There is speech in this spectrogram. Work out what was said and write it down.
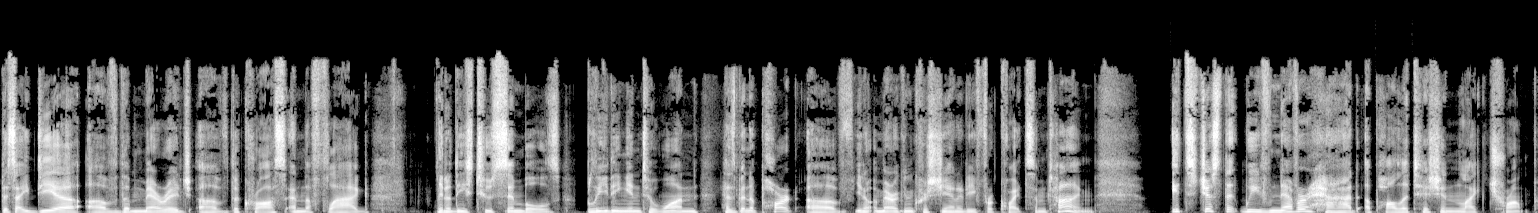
This idea of the marriage of the cross and the flag you know, these two symbols bleeding into one has been a part of, you know, American Christianity for quite some time. It's just that we've never had a politician like Trump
